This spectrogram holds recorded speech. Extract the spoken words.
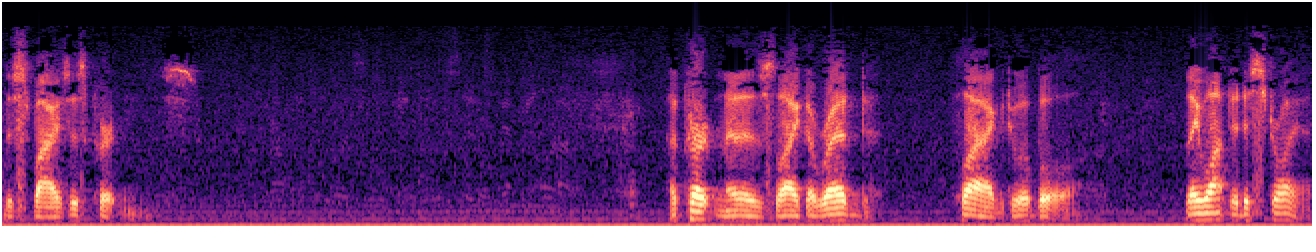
despises curtains. A curtain is like a red flag to a bull. They want to destroy it.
